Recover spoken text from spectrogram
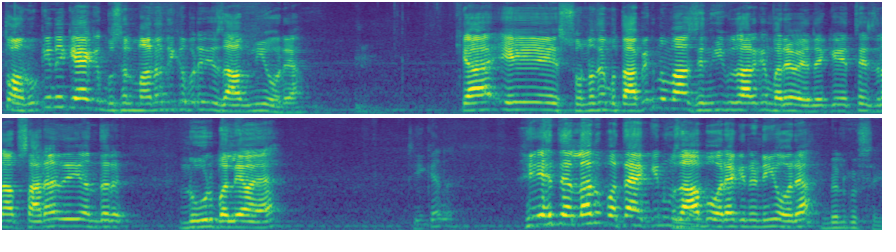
تانوں کی نے کہا کہ مسلمانوں کی قبریں عذاب نہیں ہو رہا؟ کیا اے سنت کے مطابق نماز زندگی گزار کے مرے ہوئے نے کہ اتنے جناب سارے دے اندر نور بلیا ہوا ہے؟ ٹھیک ہے نا؟ یہ تو اللہ نو پتا ہے کہ عذاب ہو رہا ہے کہ نہیں ہو رہا۔ بالکل صحیح۔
